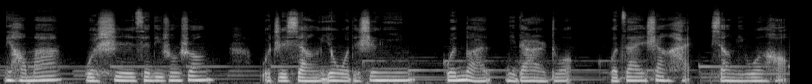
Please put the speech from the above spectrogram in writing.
你好吗？我是三 D 双双，我只想用我的声音温暖你的耳朵。我在上海向你问好，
